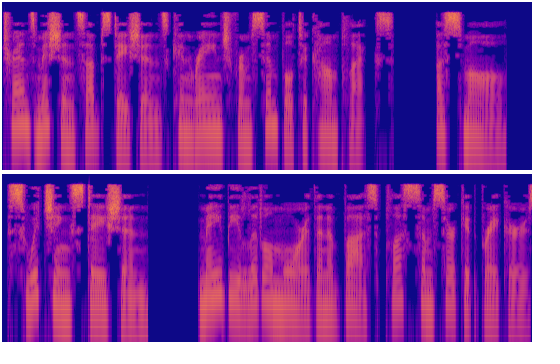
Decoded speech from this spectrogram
Transmission substations can range from simple to complex. A small switching station may be little more than a bus plus some circuit breakers.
